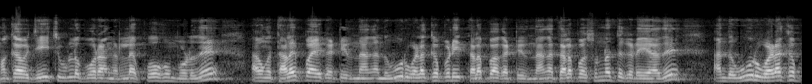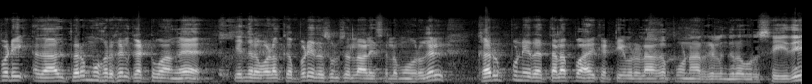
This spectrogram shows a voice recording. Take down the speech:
மக்காவை ஜெயிச்சு உள்ளே போகிறாங்கல்ல போகும்பொழுது அவங்க தலைப்பாய் கட்டியிருந்தாங்க. அந்த ஊர் வழக்கப்படி தலைப்பாக கட்டியிருந்தாங்க. தலைப்பாக சுண்ணத்து கிடையாது. அந்த ஊர் வழக்கப்படி அதாவது பெருமுகர்கள் கட்டுவாங்க என்கிற வழக்கப்படி ரசூல் சல்லா அலி செல்லம் அவர்கள் கருப்பு நிற தலைப்பாகை கட்டியவர்களாக போனார்கள்ங்கிற ஒரு செய்தி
